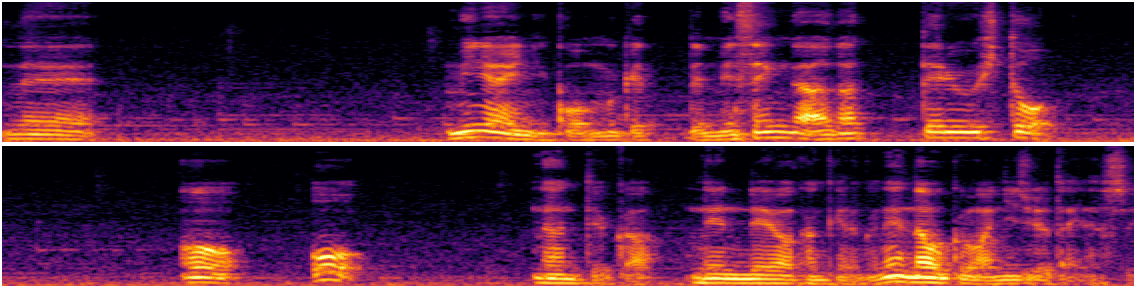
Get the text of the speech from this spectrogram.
で未来にこう向けて目線が上がってる人ををなんていうか年齢は関係なくね奈くんは20代だし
